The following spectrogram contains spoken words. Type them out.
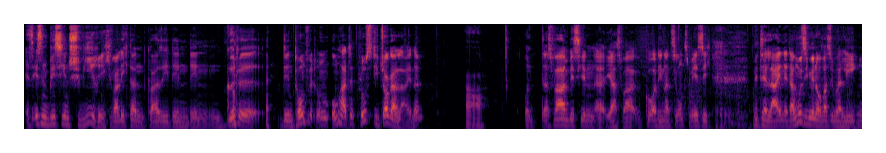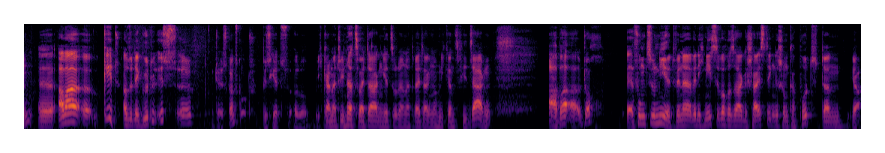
es ist ein bisschen schwierig, weil ich dann quasi den, den Gürtel, den Tonfit um, um hatte, plus die Joggerleine. Ja. Und das war ein bisschen, äh, ja, es war koordinationsmäßig mit der Leine. Da muss ich mir noch was überlegen. Äh, aber äh, geht. Also der Gürtel ist, äh, der ist ganz gut bis jetzt. Also ich kann natürlich nach zwei Tagen jetzt oder nach drei Tagen noch nicht ganz viel sagen. Aber äh, doch, er funktioniert. Wenn, er, wenn ich nächste Woche sage, Scheißding ist schon kaputt, dann, ja,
